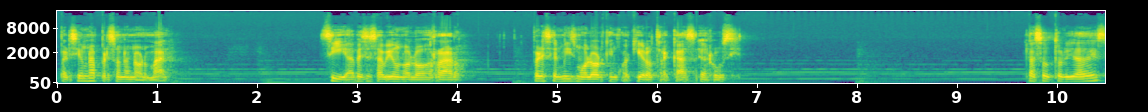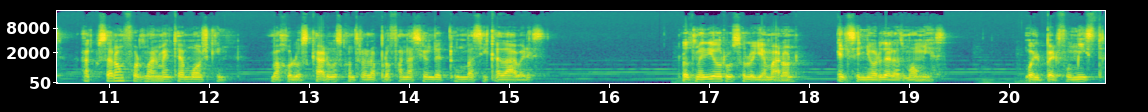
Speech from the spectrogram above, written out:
parecía una persona normal, Sí, a veces había un olor raro, pero es el mismo olor que en cualquier otra casa de Rusia. Las autoridades acusaron formalmente a Moshkin bajo los cargos contra la profanación de tumbas y cadáveres. Los medios rusos lo llamaron el Señor de las Momias o el Perfumista,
